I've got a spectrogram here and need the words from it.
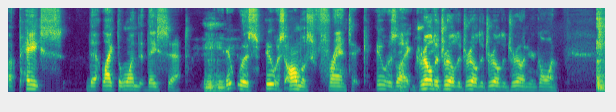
a pace that like the one that they set. Mhm. It was it was almost frantic. It was like drill to drill to drill to drill to drill, and you're going, uh,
